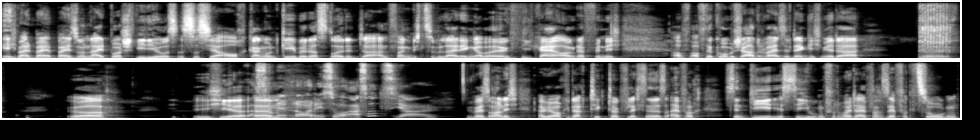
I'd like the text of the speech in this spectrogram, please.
ich meine, bei, bei so Nightwash-Videos ist es ja auch gang und gäbe, dass Leute da anfangen, dich zu beleidigen, aber irgendwie, keine Ahnung, da finde ich, auf, auf eine komische Art und Weise denke ich mir da, pff, ja, hier, Was ähm, sind denn Leute so asozial? ich weiß auch nicht, da habe ich mir auch gedacht, TikTok, vielleicht sind das einfach, sind die, ist die Jugend von heute einfach sehr verzogen.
